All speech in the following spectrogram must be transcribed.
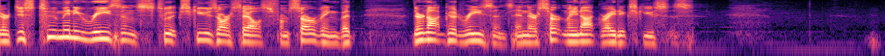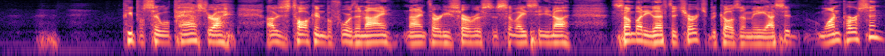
There are just too many reasons to excuse ourselves from serving, but they're not good reasons, and they're certainly not great excuses. People say, "Well, Pastor, I, I was just talking before the nine nine thirty service, and somebody said, you know, somebody left the church because of me." I said, "One person."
